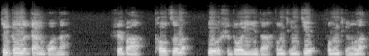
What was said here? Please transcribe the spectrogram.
最终的战果呢，是把投资了六十多亿的风情街封停了。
